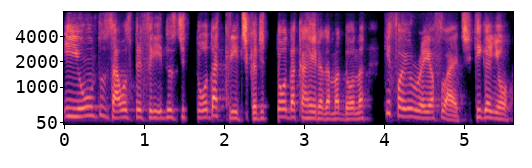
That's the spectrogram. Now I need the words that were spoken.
e um dos álbuns preferidos de toda a crítica, de toda a carreira da Madonna, que foi o Ray of Light, que ganhou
